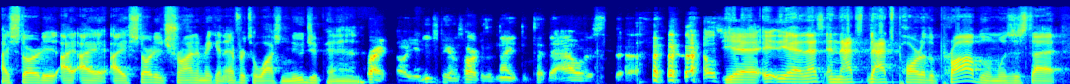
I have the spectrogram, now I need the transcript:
I started I I, I started trying to make an effort to watch New Japan. Right. Oh yeah, New Japan was hard because at night, the, the hours. Yeah, it, yeah, and that's and that's that's part of the problem was just that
